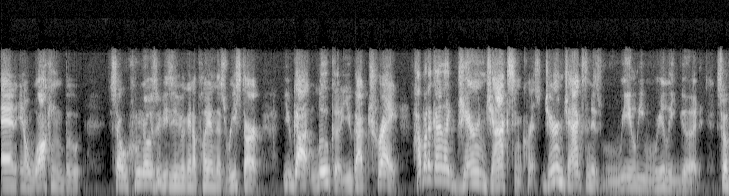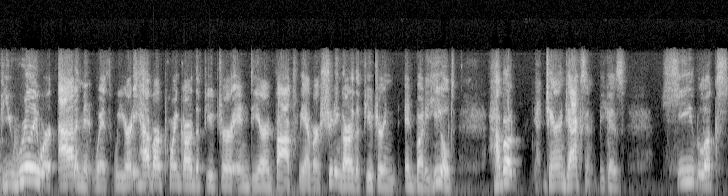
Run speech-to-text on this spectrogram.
and in a walking boot. So who knows if he's even going to play in this restart. You got Luka, you got Trae. How about a guy like Jaren Jackson, Chris? Jaren Jackson is really, really good. So if you really were adamant with, we already have our point guard of the future in De'Aaron Fox, we have our shooting guard of the future in, in Buddy Hield. How about Jaren Jackson because he looks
